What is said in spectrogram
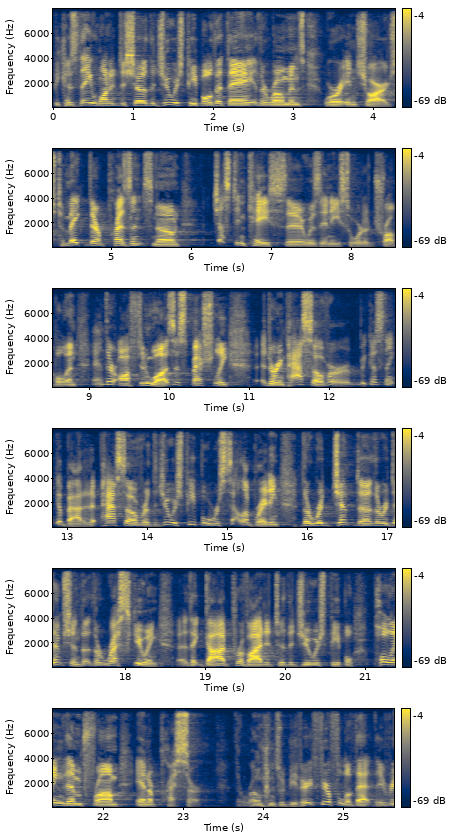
because they wanted to show the Jewish people that they, the Romans, were in charge, to make their presence known just in case there was any sort of trouble. And, and there often was, especially during Passover, because think about it. At Passover, the Jewish people were celebrating the, the, the redemption, the, the rescuing uh, that God provided to the Jewish people, pulling them from an oppressor. The Romans would be very fearful of that. They, uh,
